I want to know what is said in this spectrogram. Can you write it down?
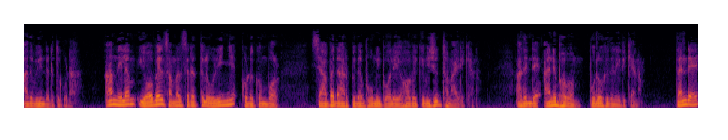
അത് വീണ്ടെടുത്തുകൂടാ. ആ നിലം യോബേൽ സംവത്സരത്തിൽ ഒഴിഞ്ഞ് കൊടുക്കുമ്പോൾ ശാപദാർപ്പിത ഭൂമി പോലെ യഹോവയ്ക്ക് വിശുദ്ധമായിരിക്കണം. അതിന്റെ അനുഭവം പുരോഹിതനിരിക്കണം. തന്റെ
